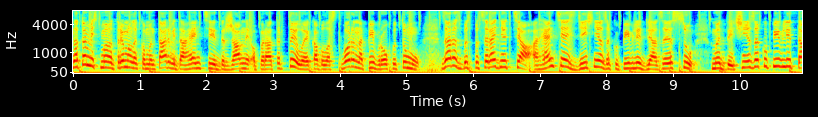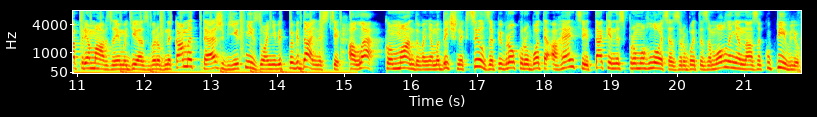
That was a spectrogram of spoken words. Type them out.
натомість ми отримали коментар від агенції Державний оператор тилу, яка була створена півроку тому. Зараз безпосередньо ця агенція здійснює закупівлі для ЗСУ, медичні закупівлі та пряма взаємодія з виробниками теж в їхній зоні відповідальності. Але командування медичних сил за півроку роботи агенції так і не спромоглося зробити замовлення на закупівлю.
